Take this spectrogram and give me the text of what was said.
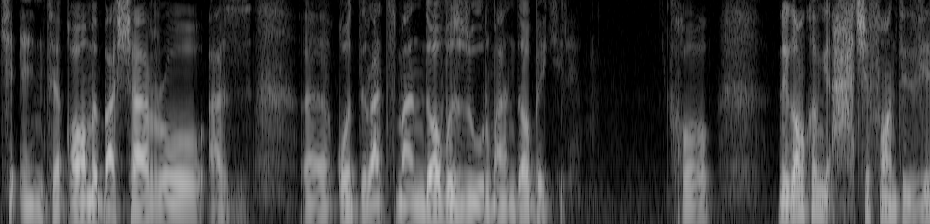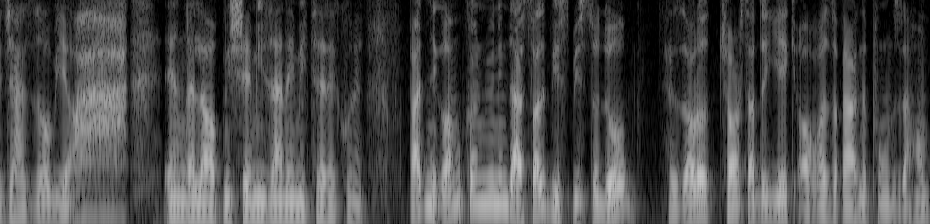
که انتقام بشر رو از قدرتمندا و زورمندا بگیره. خب؟ نگاه می‌کنیم یه اه، چه فانتزی جذابیه. آه انقلاب میشه می‌زنه میتره کنه بعد نگاه می‌کنیم می‌بینیم در سال 2022 1401 آغاز قرن 15 هم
